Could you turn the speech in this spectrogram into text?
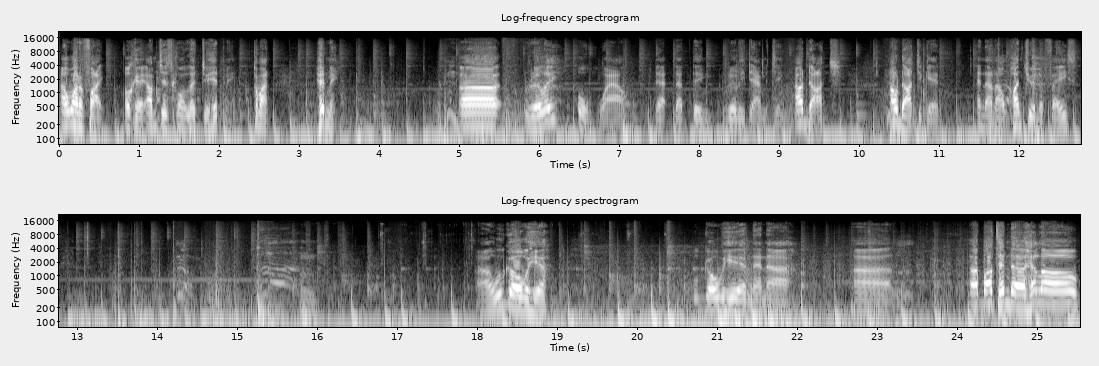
I wanna fight. Okay, I'm just gonna let you hit me. Come on, hit me. Uh, really? Oh wow, that that thing really damaging. I'll dodge. I'll dodge again, and then I'll punch you in the face. Uh, we'll go over here. We'll go over here and then uh, uh, uh, bartender. Hello,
